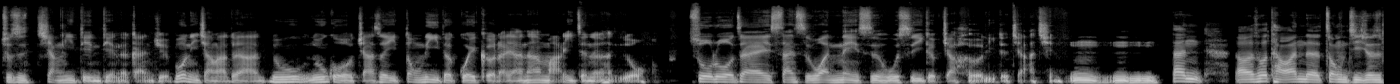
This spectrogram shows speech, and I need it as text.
就是降一点点的感觉。不过你讲了对啊，如如果假设以动力的规格来讲，那马力真的很弱。坐落在三十万内似乎是一个比较合理的价钱。嗯嗯嗯，但老实说，台湾的重机就是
